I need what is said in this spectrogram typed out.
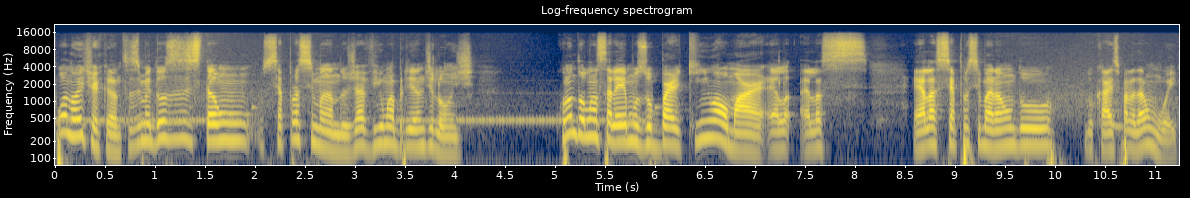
Boa noite, Arcanto. As medusas estão se aproximando. Já vi uma brilhando de longe. Quando lançaremos o barquinho ao mar, ela, elas, elas se aproximarão do, do cais para dar um oi.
